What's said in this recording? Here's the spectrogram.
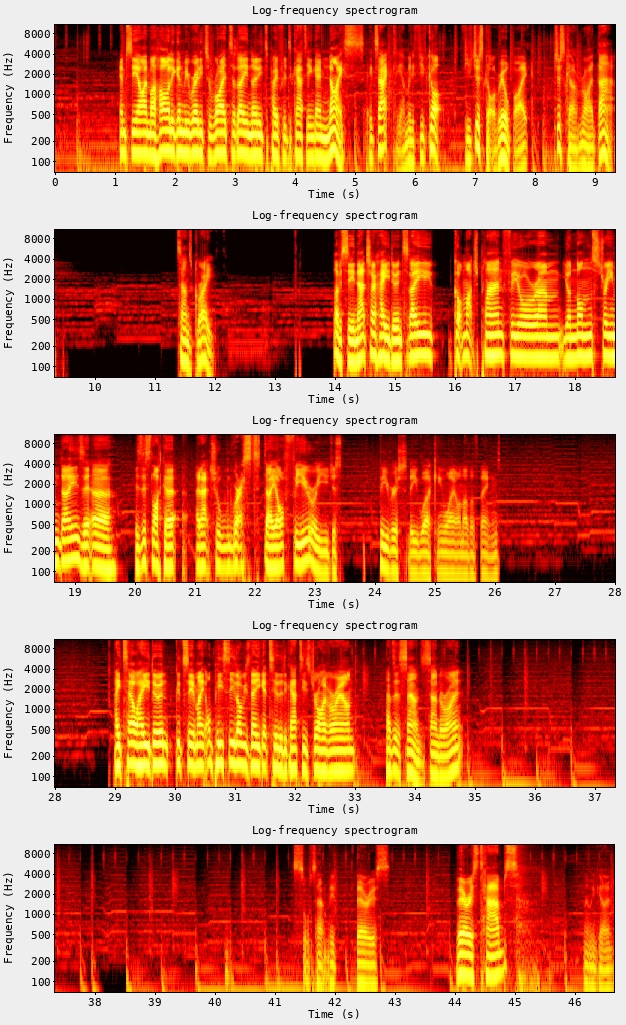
MCI, my Harley going to be ready to ride today. No need to pay for a Ducati in game. Nice, exactly. I mean, if you've got, if you've just got a real bike, just go and ride that. Sounds great. You, Nacho. How you doing today? You got much planned for your um your non-stream day? Is it uh is this like a an actual rest day off for you, or are you just feverishly working away on other things? Hey Tel, how you doing? Good to see you, mate. On PC lobbies now you get to the Ducatis drive around. How does it sound? Does it sound alright? Sort out my various various tabs. There we go.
